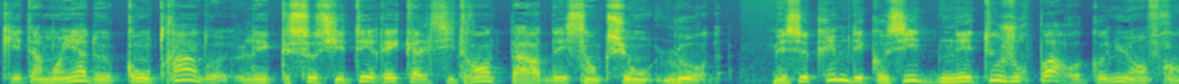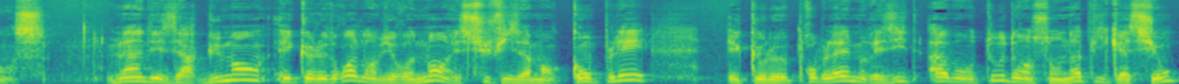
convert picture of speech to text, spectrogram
qui est un moyen de contraindre les sociétés récalcitrantes par des sanctions lourdes. Mais ce crime d'écocide n'est toujours pas reconnu en France. L'un des arguments est que le droit de l'environnement est suffisamment complet et que le problème réside avant tout dans son application,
